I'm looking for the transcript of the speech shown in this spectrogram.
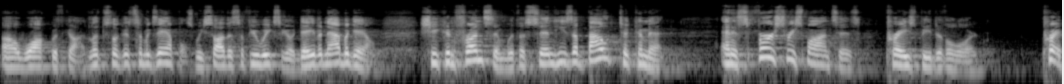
uh, walk with God. Let's look at some examples. We saw this a few weeks ago. David and Abigail. She confronts him with a sin he's about to commit. And his first response is, Praise be to the Lord. Pray,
